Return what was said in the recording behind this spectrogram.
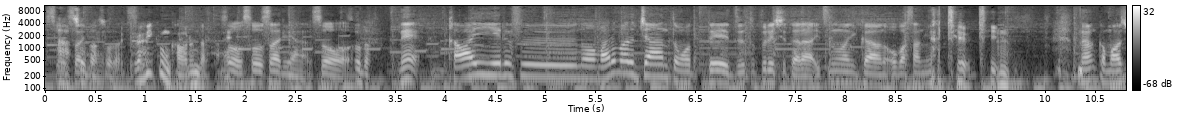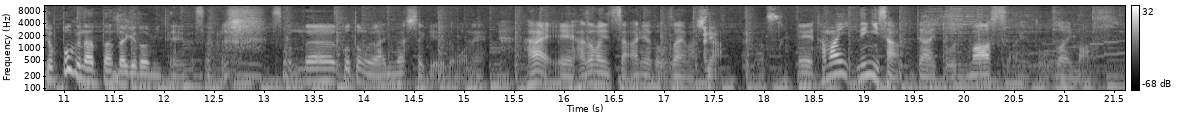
ソあ、ーサリアンそうだそうだ。グラフィックも変わるんだったね。そうソーサリアンそうそうだ。ね、可愛いエルフのまるまるちゃんと思ってずっとプレイしてたらいつの間にかあのおばさんになってるっていう、なんか魔女っぽくなったんだけどみたいなさ、そんなこともありましたけれどもね。はい、えー、狭間さんありがとうございました。えー、玉井ネギさんいただいております。ありがとうございます。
